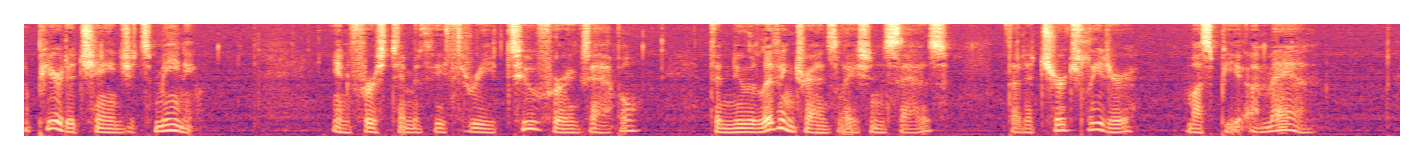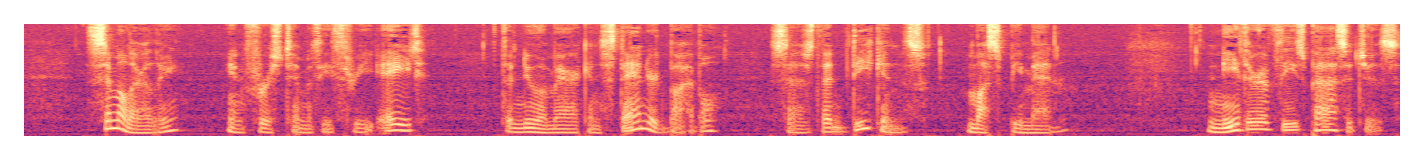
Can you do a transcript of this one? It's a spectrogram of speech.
appear to change its meaning. In 1 Timothy 3 2, for example, the New Living Translation says that a church leader must be a man. Similarly, in 1 Timothy 3 8, the New American Standard Bible says that deacons must be men. Neither of these passages,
